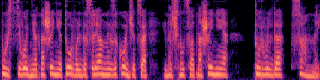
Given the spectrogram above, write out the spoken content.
Пусть сегодня отношения Торвальда с Алианной закончатся, и начнутся отношения Торвальда с Анной.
